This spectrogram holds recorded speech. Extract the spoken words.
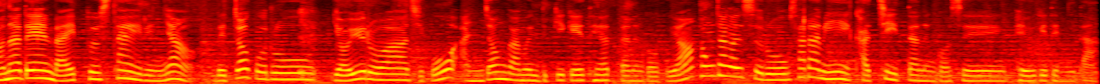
변화된 라이프 스타일은요, 내적으로 여유로워지고 안정감을 느끼게 되었다는 거고요. 성장할수록 사람이 가치 있다는 것을 배우게 됩니다.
